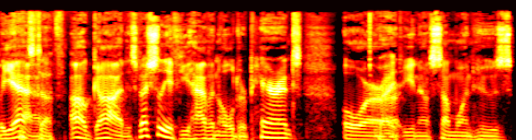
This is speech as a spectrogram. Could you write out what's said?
But yeah. Oh God, especially if you have an older parent or Right. you know someone who's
